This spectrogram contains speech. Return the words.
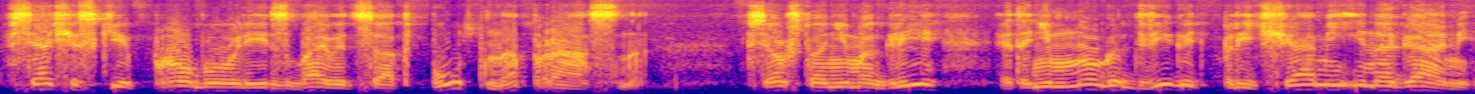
всячески пробовали избавиться от пут напрасно. Все, что они могли, это немного двигать плечами и ногами.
